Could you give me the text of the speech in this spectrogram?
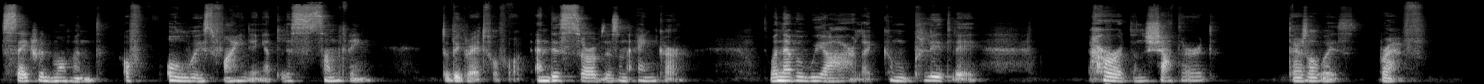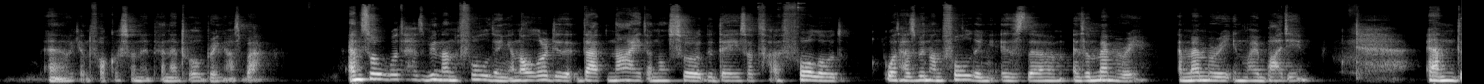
sacred moment of always finding at least something to be grateful for. And this serves as an anchor. Whenever we are like completely hurt and shattered, there's always breath. And we can focus on it and it will bring us back. And so, what has been unfolding, and already that night, and also the days that have followed, what has been unfolding is the, as a memory, a memory in my body. And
